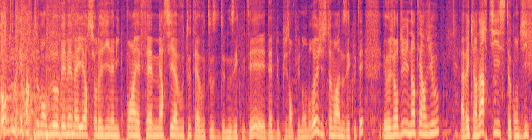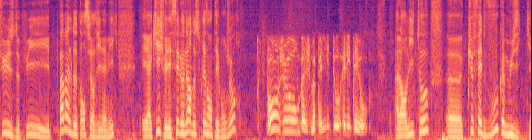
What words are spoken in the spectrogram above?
dans tout le département de l'Aube et même ailleurs sur le dynamique.fm. Merci à vous toutes et à vous tous de nous écouter et d'être de plus en plus nombreux justement à nous écouter. Et aujourd'hui une interview avec un artiste qu'on diffuse depuis pas mal de temps sur Dynamique et à qui je vais laisser l'honneur de se présenter. Bonjour. Bonjour, ben, je m'appelle Lito Elitéo. Alors Lito, euh, que faites-vous comme musique?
